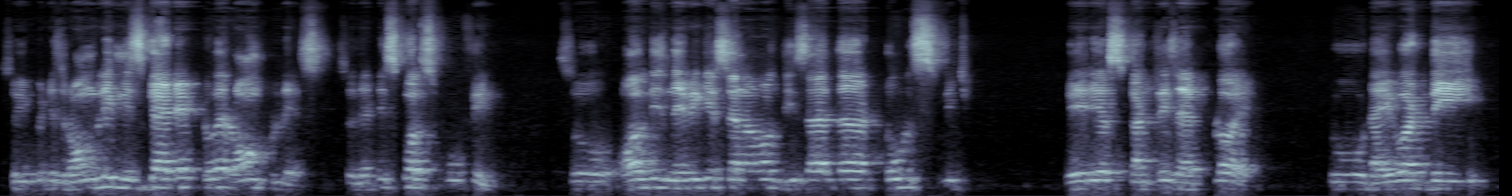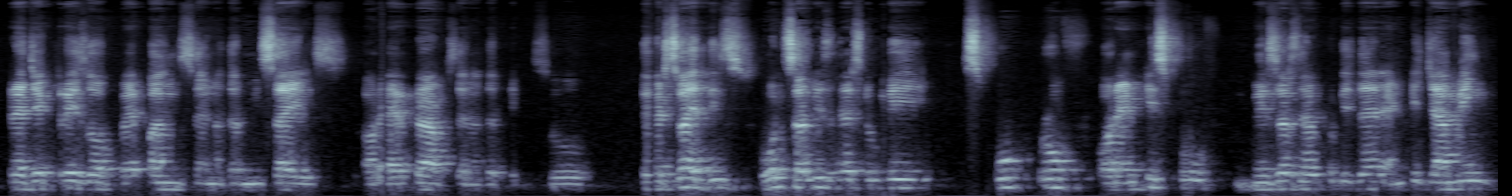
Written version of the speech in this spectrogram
So if it is wrongly misguided to a wrong place. So that is called spoofing. So all these navigation all these are the tools which various countries employ to divert the trajectories of weapons and other missiles or aircrafts and other things. So that's why this whole service has to be spoof proof or anti-spoof measures have to be there, anti-jamming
